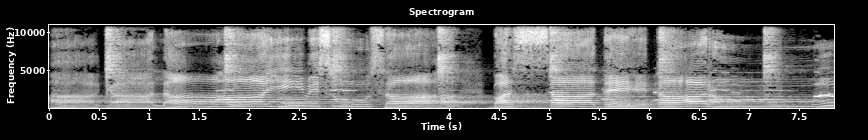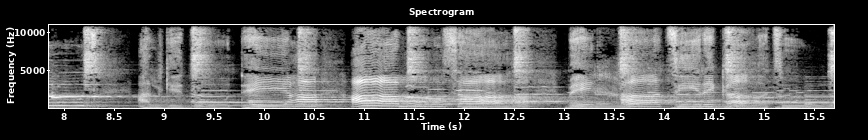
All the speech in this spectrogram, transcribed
עגלה היא מסוסה בשדה תרוץ על גדותיה עמוסה בחציר קצוץ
